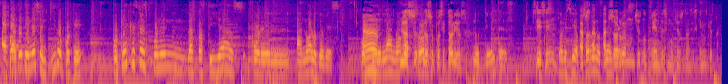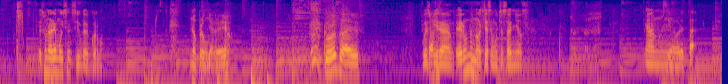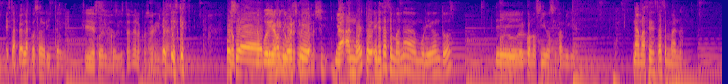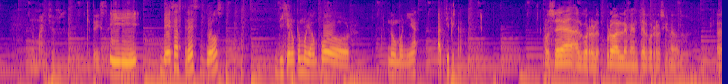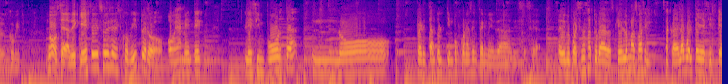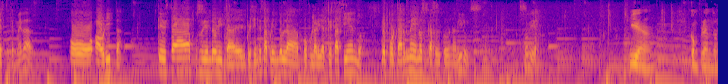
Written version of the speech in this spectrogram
Aparte tiene sentido porque ¿por qué crees que les ponen las pastillas por el ano a los bebés? Porque Ah, el ano los, los supositorios. nutrientes. Sí, sí. Supositorios, sí, Abs- absorbe ab- nutrientes. absorbe muchos nutrientes y muchas sustancias químicas. Es un área muy sensible del cuerpo. No Ya pregunta. veo. ¿Cómo sabes? Pues ¿Sabes? mira, era una noche hace muchos años. Am, Sí, ahora está, está fea la cosa ahorita. ¿eh? sí, es- por el COVID. está fea la cosa ahorita. Es, es que, o No- sea, no puedo ir a mis lugares habituales. ya han muerto. En esta semana murieron dos de Oh. conocidos y familia. Nada más en esta semana. No manches, qué triste. Y de esas tres, dos dijeron que murieron por neumonía atípica. O sea, algo probablemente algo relacionado al, al COVID. No, o sea, de que ese, eso es el COVID, pero obviamente les importa no perder tanto el tiempo con las enfermedades, o sea, eh, me parecen saturadas, que es lo más fácil, sacar la vuelta y decir que es enfermedad. O ahorita, que está pues, sucediendo ahorita, el presidente está aprendiendo la popularidad que está haciendo, reportar menos casos de coronavirus. Es obvio. Ya, comprendo.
